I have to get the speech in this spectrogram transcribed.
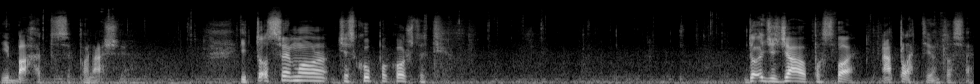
i bahato se ponašaju. I to sve mora, će skupo koštati. Dođe džavo po svoje, naplati on to sve.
